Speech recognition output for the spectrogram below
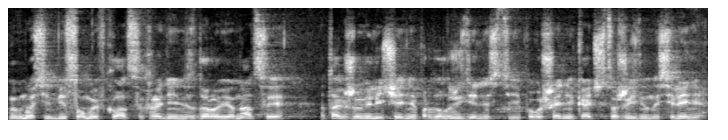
Мы вносим весомый вклад в сохранение здоровья нации, а также увеличение продолжительности и повышение качества жизни населения.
